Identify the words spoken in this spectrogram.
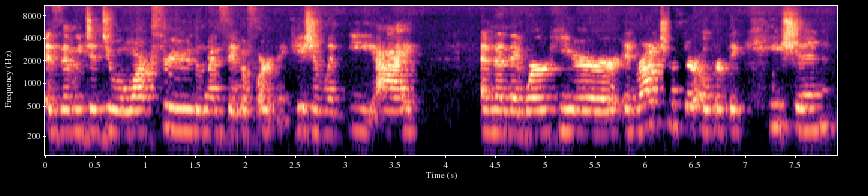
is that we did do a walkthrough the Wednesday before vacation with EEI. And then they were here in Rochester over vacation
